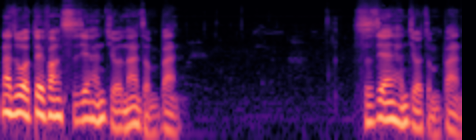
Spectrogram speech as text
那如果对方时间很久，那怎么办？时间很久怎么办？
